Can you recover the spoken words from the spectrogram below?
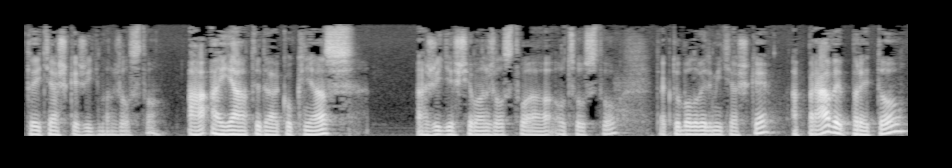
to je ťažké žiť manželstvo. A aj ja teda ako kňaz a žiť ešte manželstvo a ocovstvo, tak to bolo veľmi ťažké. A práve preto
